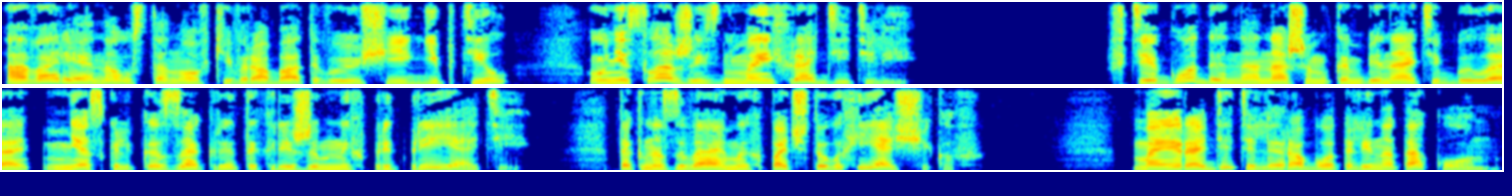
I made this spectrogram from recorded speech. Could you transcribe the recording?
Авария на установке, вырабатывающей гиптил, унесла жизнь моих родителей. В те годы на нашем комбинате было несколько закрытых режимных предприятий, так называемых почтовых ящиков. Мои родители работали на таком.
